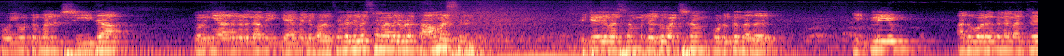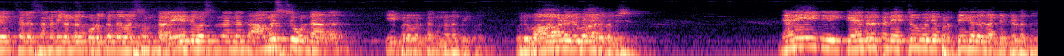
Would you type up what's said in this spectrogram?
കൊയ്യോട്ടുമൽ ഷീജ തുടങ്ങിയ ആളുകളെല്ലാം ഈ ക്യാമ്പിന്റെ ഭാഗം. ചില ദിവസങ്ങൾ അവരിവിടെ താമസിച്ചിട്ടുണ്ട്. പിറ്റേ ദിവസം ലഘുഭക്ഷണം കൊടുക്കുന്നത് ഇഡ്ലിയും അതുപോലെ തന്നെ മറ്റ് ചില സംഗതികളിലും കൊടുക്കുന്ന ദിവസം തലേ ദിവസം തന്നെ താമസിച്ചുകൊണ്ടാണ് ഈ പ്രവർത്തനങ്ങൾ നടത്തിയിട്ടുള്ളത്. ഒരുപാട് ഒരുപാട് മനുഷ്യർ. ഞാൻ ഈ കേന്ദ്രത്തിന്റെ ഏറ്റവും വലിയ പ്രത്യേകത കണ്ടിട്ടുള്ളത്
